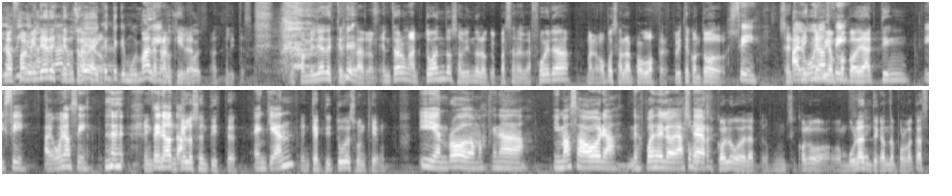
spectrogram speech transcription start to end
Los familiares que entraron. Hay gente que es muy mala. Tranquila, angelitas. Los familiares que entraron, entraron actuando, sabiendo lo que pasa en el afuera. Bueno, vos podés hablar por vos, pero estuviste con todos. Sí. ¿Sentís que había un poco de acting? Y sí, Algunos sí. ¿En Se qué, nota. ¿En qué lo sentiste? ¿En quién? ¿En qué actitudes o en quién? Y en Rodo, más que nada. Y más ahora, después de lo de Como el ayer. psicólogo, de la- un psicólogo ambulante que anda por la casa.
